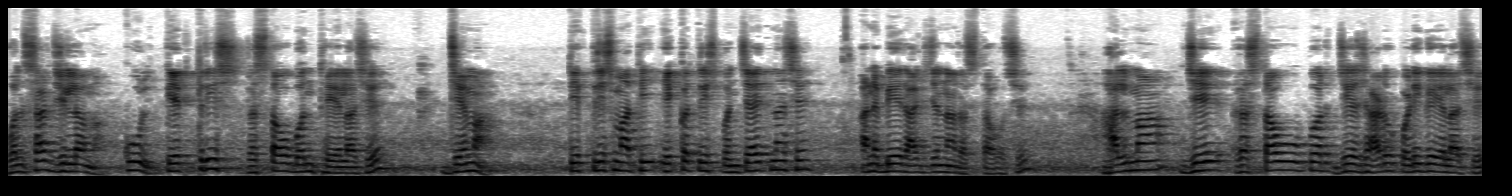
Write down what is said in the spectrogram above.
વલસાડ જિલ્લામાં કુલ તેત્રીસ રસ્તાઓ બંધ થયેલા છે, જેમાં તેત્રીસમાંથી એકત્રીસ પંચાયતના છે અને બે રાજ્યના રસ્તાઓ છે. હાલમાં જે રસ્તાઓ ઉપર જે ઝાડો પડી ગયેલા છે,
